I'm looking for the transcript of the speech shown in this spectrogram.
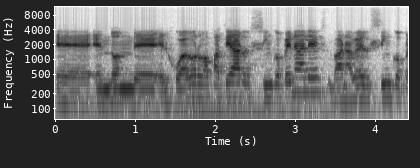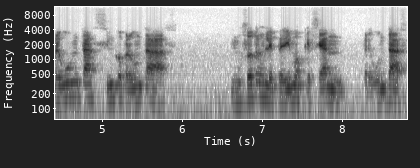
Eh, en donde el jugador va a patear cinco penales, van a haber cinco preguntas, cinco preguntas. Nosotros le pedimos que sean preguntas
